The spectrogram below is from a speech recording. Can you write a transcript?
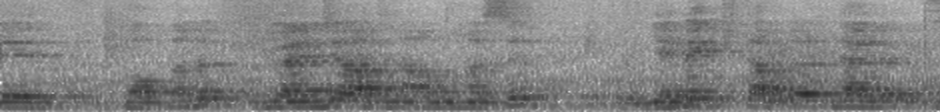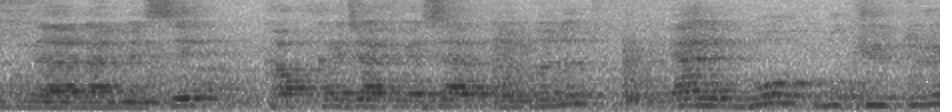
e, toplanıp güvence altına alınması, yemek kitaplarının değer- değerlenmesi, kapkacak vesaire onların yani bu bu kültürü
